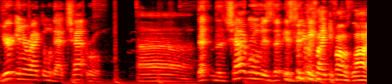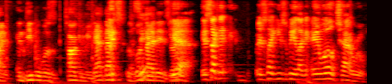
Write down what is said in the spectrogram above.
you're interacting with that chat room Uh, that the chat room is the It's is pretty much like if I was live and people was talking to me. That that's It's- what that's that is. Right? yeah it's like a it's like used to be like an AOL chat room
